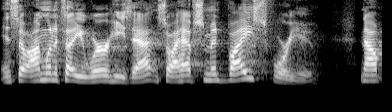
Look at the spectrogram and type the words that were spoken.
And so I'm going to tell you where he's at. And so I have some advice for you. Now,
